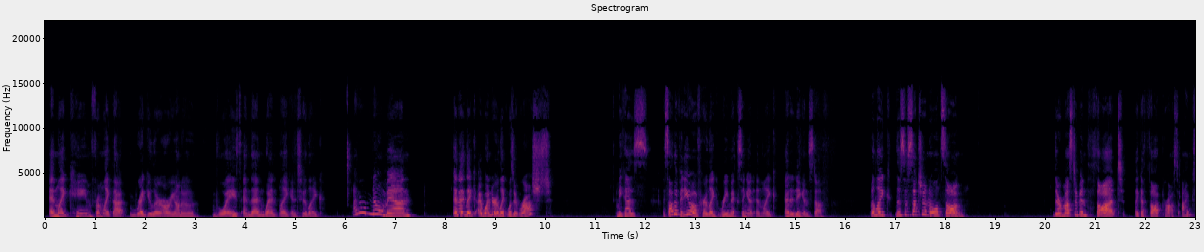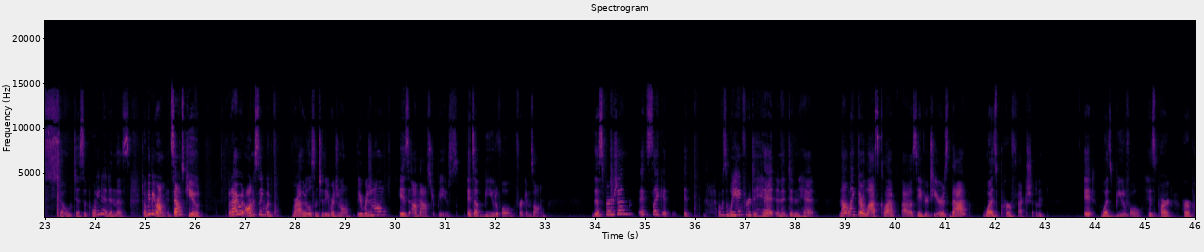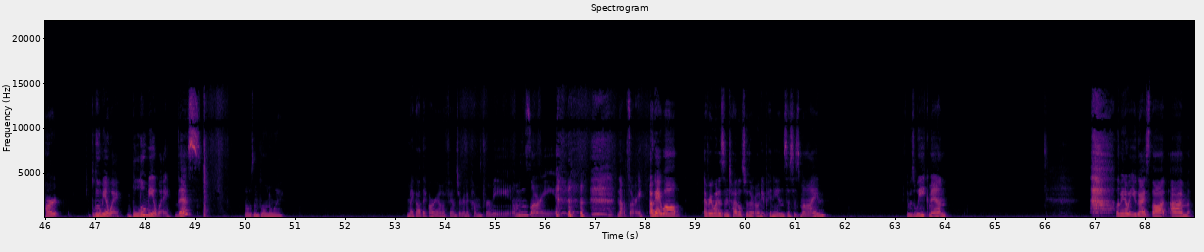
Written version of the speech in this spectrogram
and like came from like that regular Ariana voice and then went like into like I don't know, man. And I like I wonder like was it rushed? Because I saw the video of her like remixing it and like editing and stuff. But like this is such an old song. There must have been thought, like a thought process. I'm so disappointed in this. Don't get me wrong, it sounds cute, but I would honestly would rather listen to the original. The original is a masterpiece. It's a beautiful freaking song. This version, it's like it it I was waiting for it to hit and it didn't hit. Not like their last collab, uh, Save Your Tears. That was perfection. It was beautiful. His part, her part, blew me away. Blew me away. This, I wasn't blown away. Oh my god, the Ariana fans are gonna come for me. I'm sorry. Not sorry. Okay, well, everyone is entitled to their own opinions. This is mine. It was weak, man. Let me know what you guys thought. Um,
